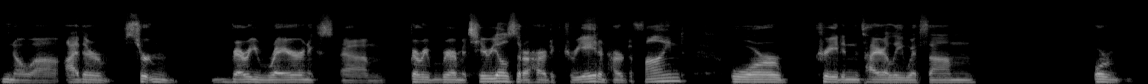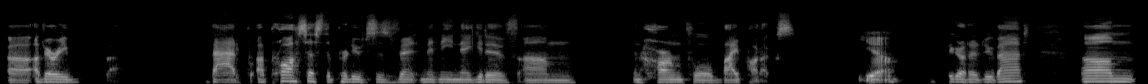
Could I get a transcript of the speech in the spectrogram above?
you know uh, either certain very rare and um, very rare materials that are hard to create and hard to find or created entirely with um or uh, a very bad a process that produces many negative um, and harmful byproducts. Yeah, figure out how to do that. Um,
